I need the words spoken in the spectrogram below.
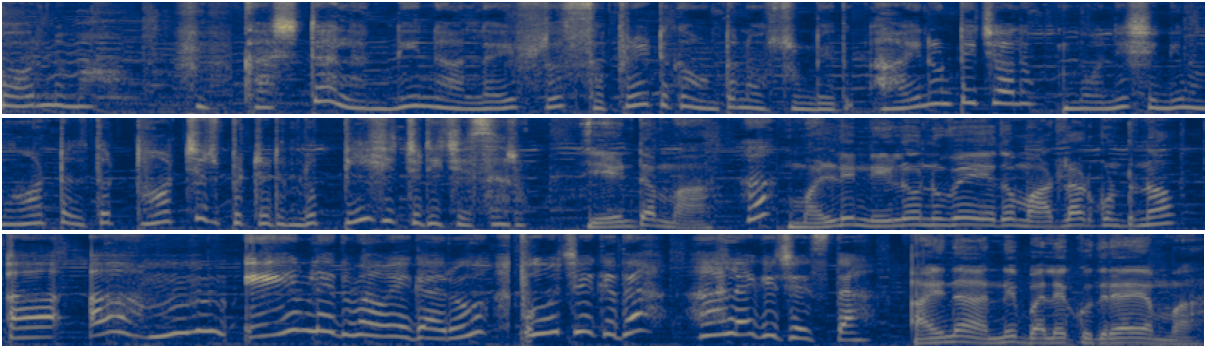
పౌర్ణమా? కష్టాలన్నీ నా లైఫ్లో సపరేట్గా ఉండటం అవసరం లేదు. ఆయన ఉంటే చాలు. మనిషిని మాటలతో టార్చర్ పెట్టడంలో పిహెచ్డి చేశారు. ఏంటమ్మా? మళ్ళీ నీలో నువ్వే ఏదో మాట్లాడుకుంటున్నావు? ఏం లేదు మావయ్య గారు. పూజే కదా అలాగే చేస్తా. అయినా అన్ని భలే కుదిరాయమ్మా.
